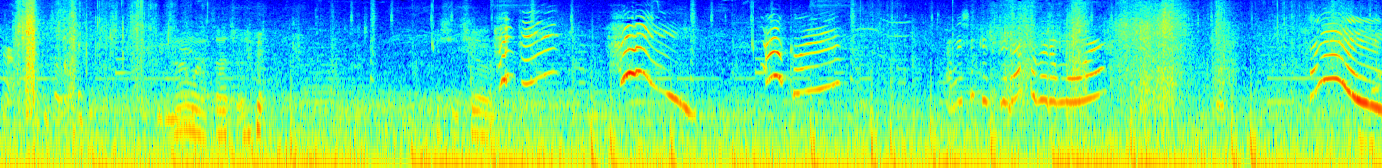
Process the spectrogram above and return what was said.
her. I don't want to touch her. she chills. Hey, D. Hey. Oakland. I wish I could sit up a little more. Hey.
